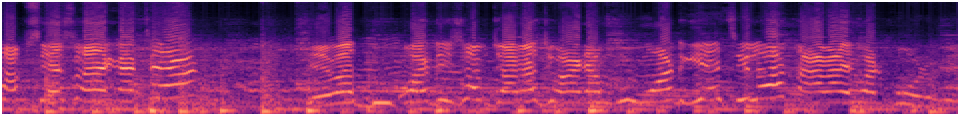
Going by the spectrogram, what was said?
সব শেষ হয়ে গেছে। এবার দু কোটি সব যারা জয়রামপুর মঠ গিয়েছিল, তারা এবার পড়বে।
